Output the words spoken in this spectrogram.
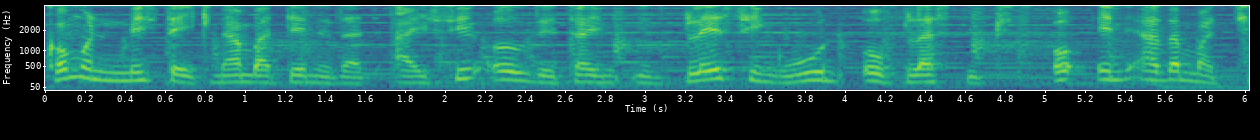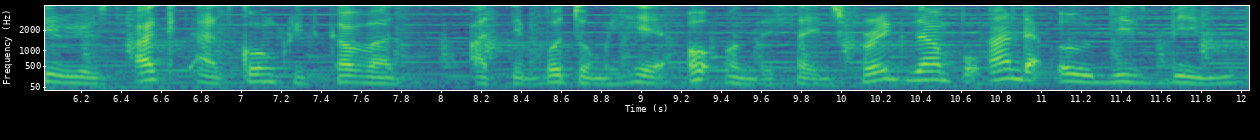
Common mistake number 10 that I see all the time is placing wood or plastics or any other materials act as concrete covers at the bottom here or on the sides. For example, under all these beams,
